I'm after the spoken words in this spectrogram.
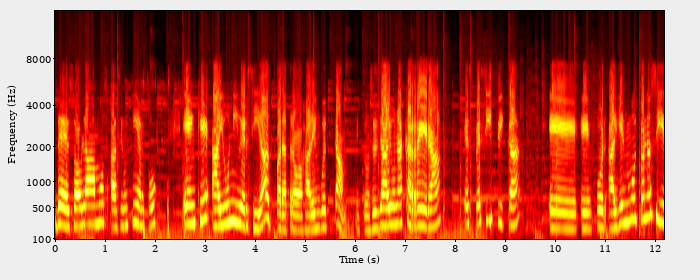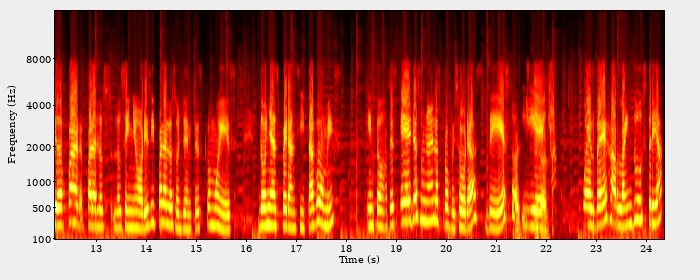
de eso hablábamos hace un tiempo, en que hay universidad para trabajar en webcam. Entonces ya hay una carrera específica eh, eh, por alguien muy conocido para, para los, los señores y para los oyentes, como es doña Esperancita Gómez. Entonces ella es una de las profesoras de esto Ay, y Esperanza. ella, después de dejar la industria,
